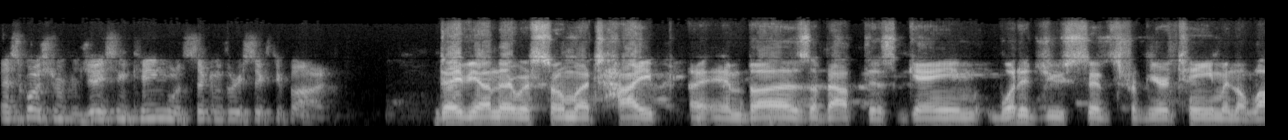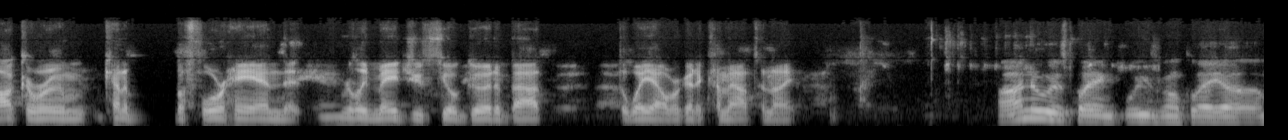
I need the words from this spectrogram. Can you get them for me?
Next question from Jason King with SicEm 365. Davion, there was so much hype and buzz about this game. What did you sense from your team in the locker room kind of beforehand that really made you feel good about the way y'all were going to come out tonight? I knew we was playing. We was gonna play uh,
